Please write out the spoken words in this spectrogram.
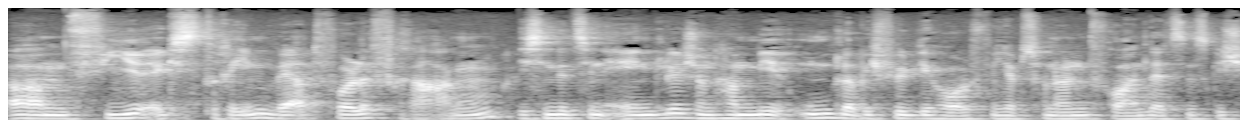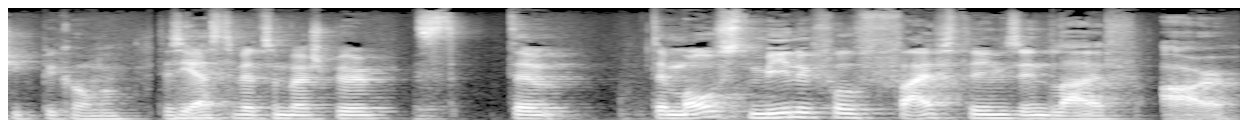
ähm, vier extrem wertvolle Fragen. Die sind jetzt in Englisch und haben mir unglaublich viel geholfen. Ich habe es von einem Freund letztens geschickt bekommen. Das erste wäre zum Beispiel: the, the most meaningful five things in life are.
